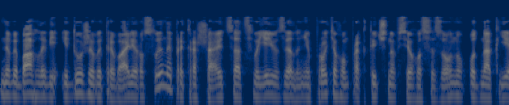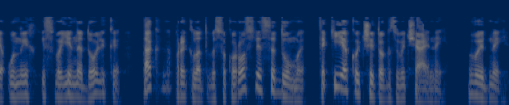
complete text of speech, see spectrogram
невибагливі і дуже витривалі рослини прикрашають сад своєю зеленю протягом практично всього сезону, однак є у них і свої недоліки. Так, наприклад, високорослі седуми, такі як очиток звичайний, видний,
